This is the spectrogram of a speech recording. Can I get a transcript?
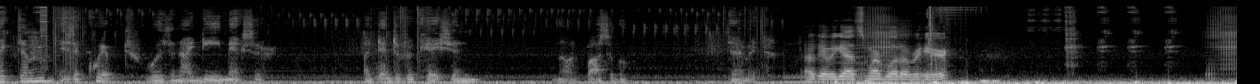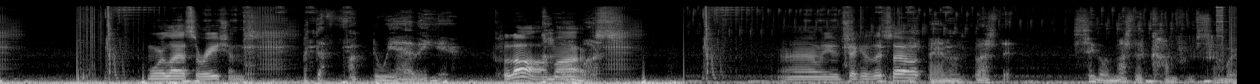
Victim is equipped with an ID mixer. Identification not possible. Damn it. Okay, we got some more blood over here. More lacerations. What the fuck do we have here? Claw marks. Uh, we gotta check this out. Panel's busted. Signal must have come from somewhere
